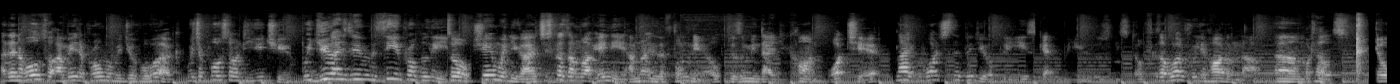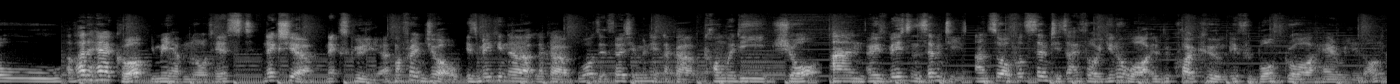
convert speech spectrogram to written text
And then also I made a promo video for work, which I posted onto YouTube. But you guys didn't even see it properly. So shame on you guys, just because I'm not in it, I'm not in the thumbnail, doesn't mean that you can't watch it. Like, watch the video please, get views stuff. Because I worked really hard on that. Um, what else? Oh, I've had a haircut, you may have noticed. Next year, next school year, my friend Joe is making a, like a, what was it, 30 minute, like a comedy short. And he's based in the 70s. And so for the 70s, I thought, you know what, it'd be quite cool if we both grow our hair really long.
